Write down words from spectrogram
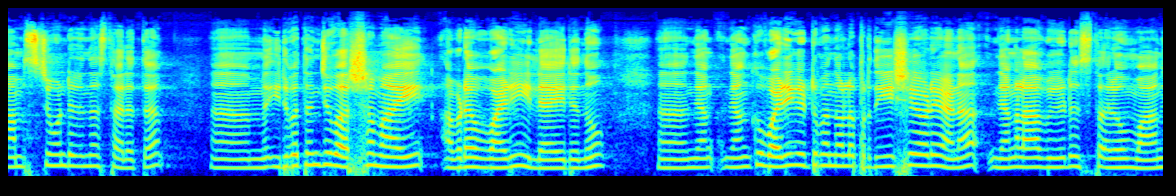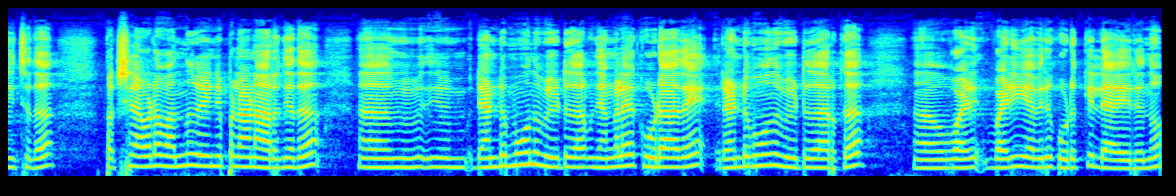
താമസിച്ചുകൊണ്ടിരുന്ന സ്ഥലത്ത് ഇരുപത്തഞ്ച് വർഷമായി അവിടെ വഴിയില്ലായിരുന്നു. ഞങ്ങൾക്ക് വഴി കിട്ടുമെന്നുള്ള പ്രതീക്ഷയോടെയാണ് ഞങ്ങൾ ആ വീട് സ്ഥലവും വാങ്ങിച്ചത്. പക്ഷേ അവിടെ വന്നു കഴിഞ്ഞപ്പോഴാണ് അറിഞ്ഞത് രണ്ട് മൂന്ന് വീട്ടുകാർ ഞങ്ങളെ കൂടാതെ രണ്ട് മൂന്ന് വീട്ടുകാർക്ക് വഴി വഴി അവർ കൊടുക്കില്ലായിരുന്നു.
